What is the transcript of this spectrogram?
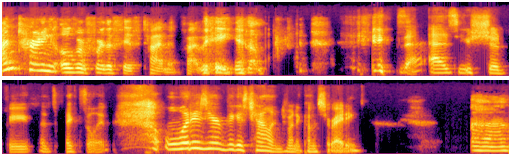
I'm turning over for the fifth time at 5 a.m. As you should be. That's excellent. What is your biggest challenge when it comes to writing? Uh,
